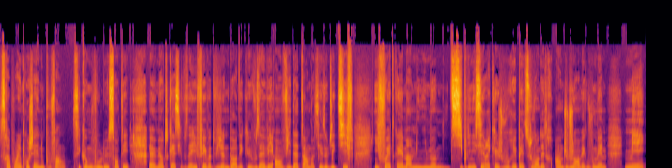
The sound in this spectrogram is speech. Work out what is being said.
Ce sera pour l'année prochaine ou pour, enfin, c'est comme vous le sentez. Euh, mais en tout cas, si vous avez fait votre vision board et que vous avez envie d'atteindre ces objectifs, il faut être quand même un minimum discipliné. C'est vrai que je vous répète souvent d'être indulgent avec vous-même, mais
